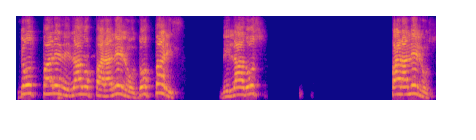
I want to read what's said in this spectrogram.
dos pares de lados paralelos, dos pares de lados paralelos.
